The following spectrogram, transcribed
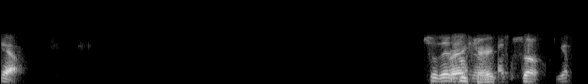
Yeah. So then, okay. So Yep.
